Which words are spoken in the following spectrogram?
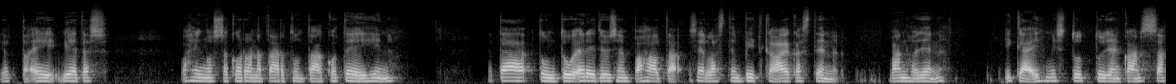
jotta ei vietäisi vahingossa koronatartuntaa koteihin. Ja tämä tuntuu erityisen pahalta sellaisten pitkäaikaisten vanhojen ikäihmistuttujen kanssa,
